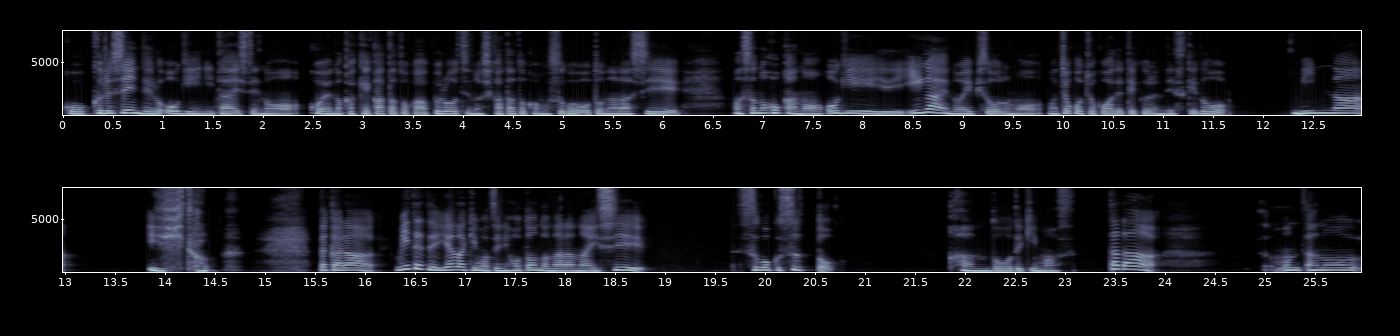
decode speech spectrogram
こう苦しんでるオギーに対しての声のかけ方とかアプローチの仕方とかもすごい大人だし、まあ、その他のオギー以外のエピソードも、ちょこちょこは出てくるんですけど、みんないい人。だから、見てて嫌な気持ちにほとんどならないし、すごくスッと感動できます。ただ、もあの、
